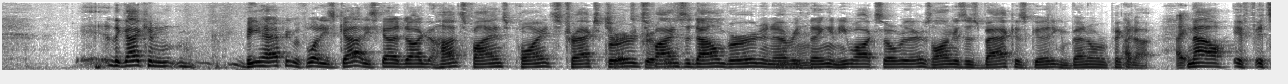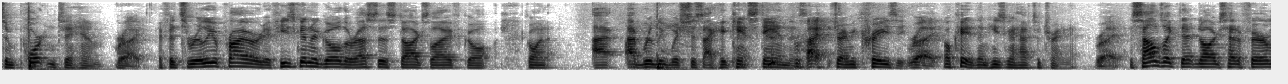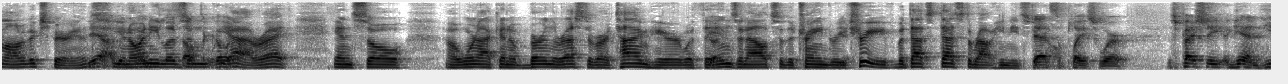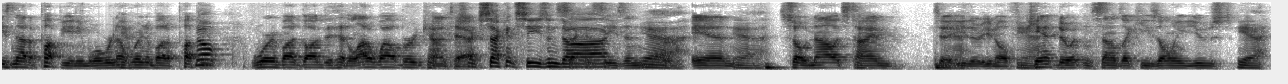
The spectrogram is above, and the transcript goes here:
the guy can be happy with what he's got. He's got a dog that hunts, finds, points, tracks birds. Mm-hmm. finds the down bird and everything, and he walks over there. As long as his back is good, he can bend over and pick it up. I- now, if it's important to him, Right. if it's really a priority, if he's going to go the rest of this dog's life go, going, I, I really wish this, I can't stand this. Right. It's driving me crazy. Right. Okay, then he's going to have to train it. Right. It sounds like that dog's had a fair amount of experience. Yeah, You know, and he lives South in, Dakota. yeah, right. And so uh, we're not going to burn the rest of our time here with the Right. ins and outs of the trained retrieve, but that's that's the route he needs to go. That's go. a place where, especially again, he's not a puppy anymore. We're not worrying about a puppy. Nope. We're worrying about a dog that had a lot of wild bird contact. like second season dog. Second season. Yeah. And Yeah. so now it's time to Yeah. either, you know, if you Yeah. can't do it and it sounds like he's only used Yeah.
